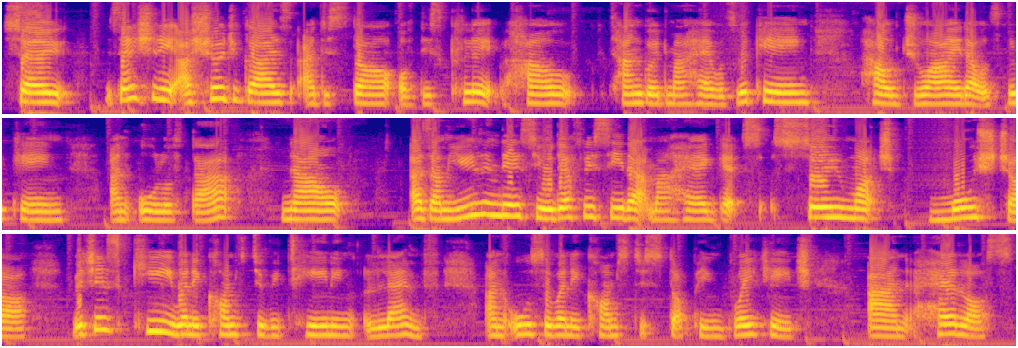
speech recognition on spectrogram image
So essentially I showed you guys at the start of this clip how tangled my hair was looking how dry that was looking and all of that. Now as I'm using this you'll definitely see that my hair gets so much moisture which is key when it comes to retaining length and also when it comes to stopping breakage and hair loss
